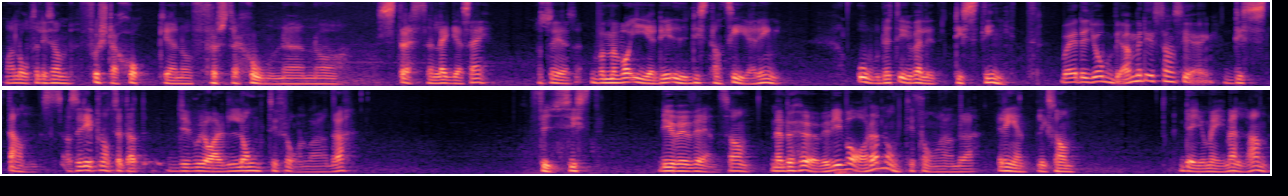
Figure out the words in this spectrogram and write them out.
Man låter liksom första chocken och frustrationen och stressen lägga sig. Och så är det så, men vad är det i distansering? Ordet är ju väldigt distinkt. Vad är det jobbiga med distansering? Distans. Alltså det är på något sätt att du och jag är långt ifrån varandra. Fysiskt. Det är vi överens om. Men behöver vi vara långt ifrån varandra? Rent liksom dig och mig emellan?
